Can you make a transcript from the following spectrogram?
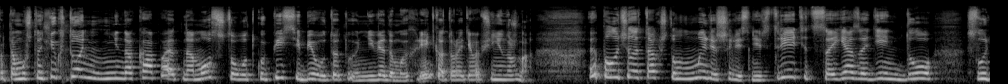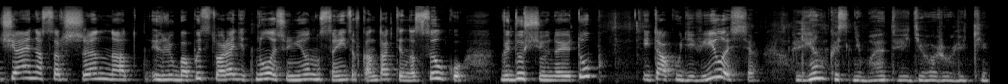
Потому что никто не накапает на мозг, что вот купи себе вот эту неведомую хрень, которая тебе вообще не нужна. И получилось так, что мы решили с ней встретиться. Я за день до случайно совершенно из любопытства ради ткнулась у нее на странице ВКонтакте на ссылку, ведущую на YouTube, и так удивилась. Ленка снимает видеоролики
